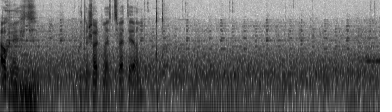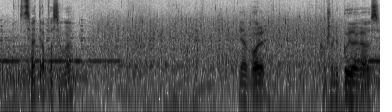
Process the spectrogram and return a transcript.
Auch nicht. Gut, dann schalten wir das zweite an. Das zweite Abwasserrohr. Jawohl. Kommt schon die Brühe raus.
